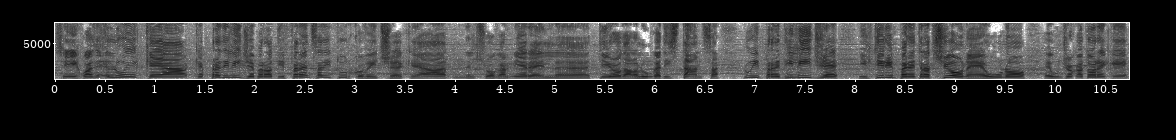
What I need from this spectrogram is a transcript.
Sì, quasi, lui che, ha, che, predilige però a differenza di Turkovic che ha nel suo carniere il tiro dalla lunga distanza, lui predilige il tiro in penetrazione, è, uno, è un giocatore che,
